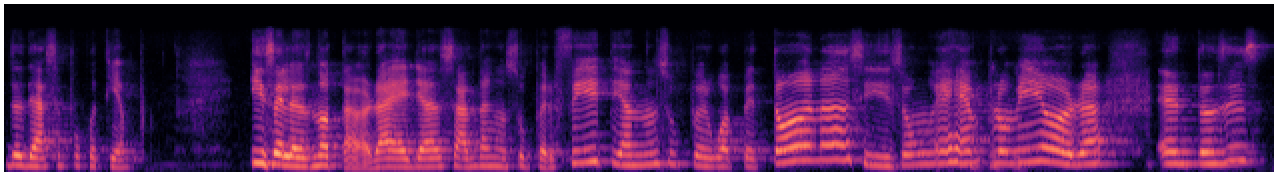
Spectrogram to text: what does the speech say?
desde hace poco tiempo. Y se les nota, ¿verdad? Ellas andan súper fit y andan súper guapetonas y son un ejemplo mío, ¿verdad? Entonces,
